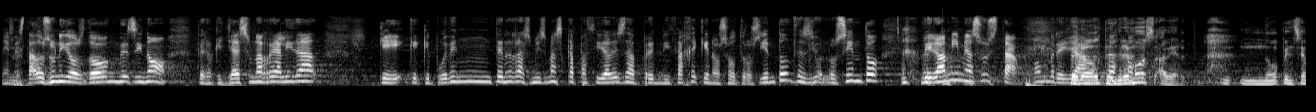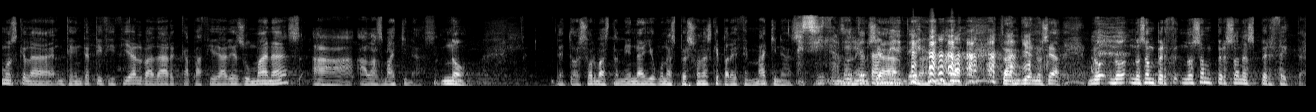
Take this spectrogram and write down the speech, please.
en Estados Unidos, ¿dónde si no? Pero que ya es una realidad. Que, que, pueden tener las mismas capacidades de aprendizaje que nosotros. Y entonces yo lo siento, pero a mí me asusta, hombre. Ya. Pero tendremos, a ver, no pensemos que la inteligencia artificial va a dar capacidades humanas a, a las máquinas. No de todas formas, también hay algunas personas que parecen máquinas. Sí, también, totalmente. también, o sea, no, no, son no son personas perfectas.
